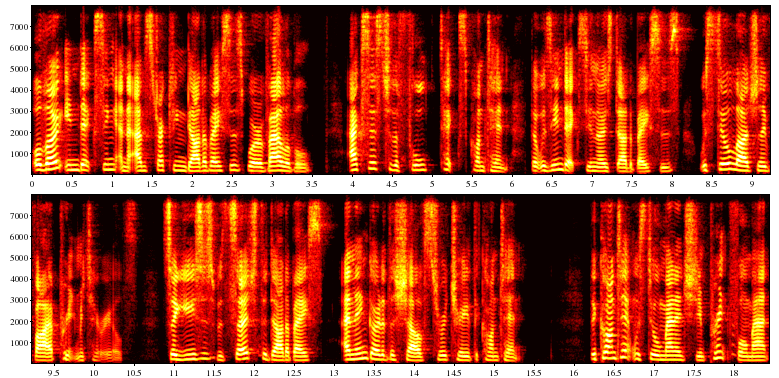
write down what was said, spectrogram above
Although indexing and abstracting databases were available, access to the full text content that was indexed in those databases was still largely via print materials, so users would search the database and then go to the shelves to retrieve the content. The content was still managed in print format,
